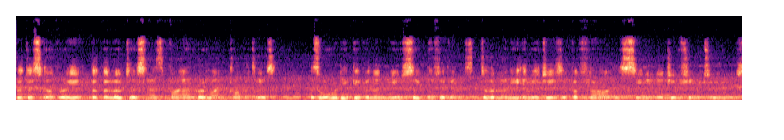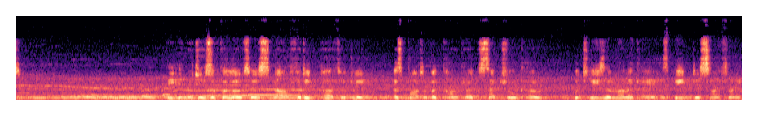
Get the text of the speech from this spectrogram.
The discovery that the lotus has Viagra-like properties has already given a new significance to the many images of the flowers seen in Egyptian tombs. The images of the lotus now fitted perfectly as part of a complex sexual code which Lisa Manniche has been deciphering.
